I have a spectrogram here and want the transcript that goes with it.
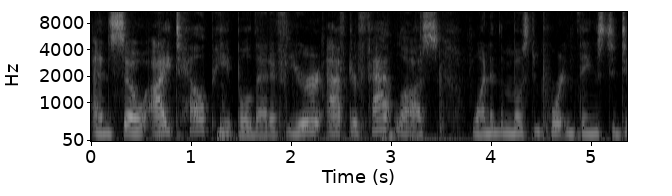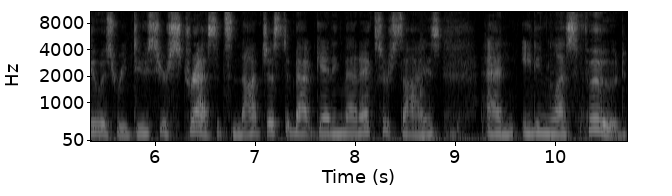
And so I tell people that if you're after fat loss, one of the most important things to do is reduce your stress. It's not just about getting that exercise and eating less food,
